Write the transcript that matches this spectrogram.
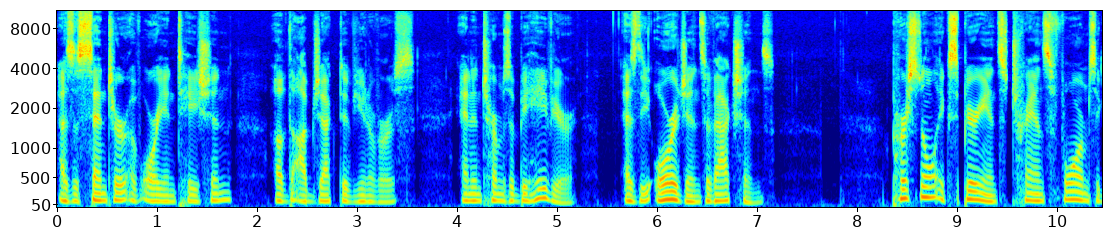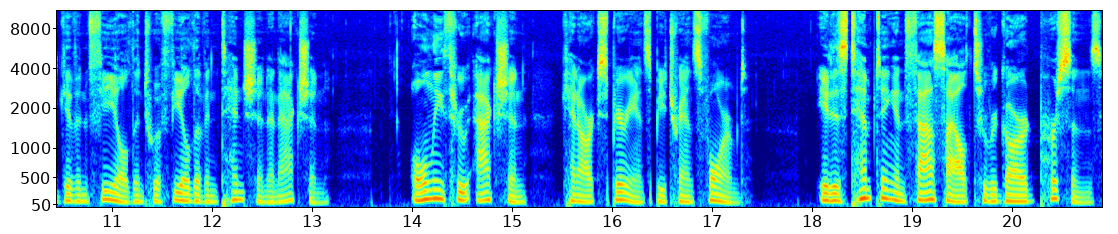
as a center of orientation of the objective universe, and in terms of behavior, as the origins of actions. Personal experience transforms a given field into a field of intention and action. Only through action can our experience be transformed. It is tempting and facile to regard persons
